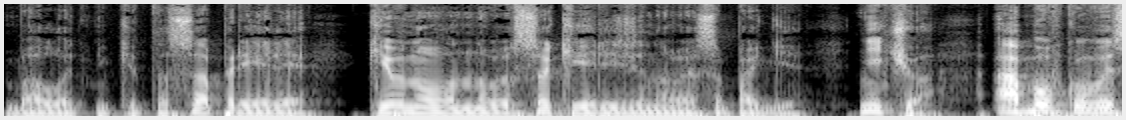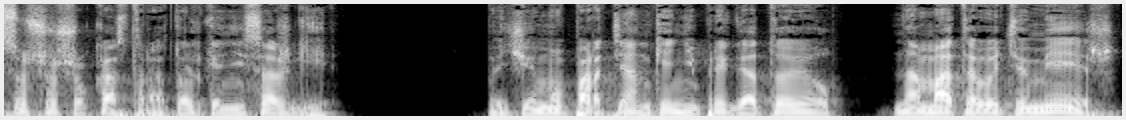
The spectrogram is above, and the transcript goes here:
«Болотники-то сопрели», — кивнул он на высокие резиновые сапоги. «Ничего, обувку высушишь у костра, только не сожги». «Почему портянки не приготовил? Наматывать умеешь?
